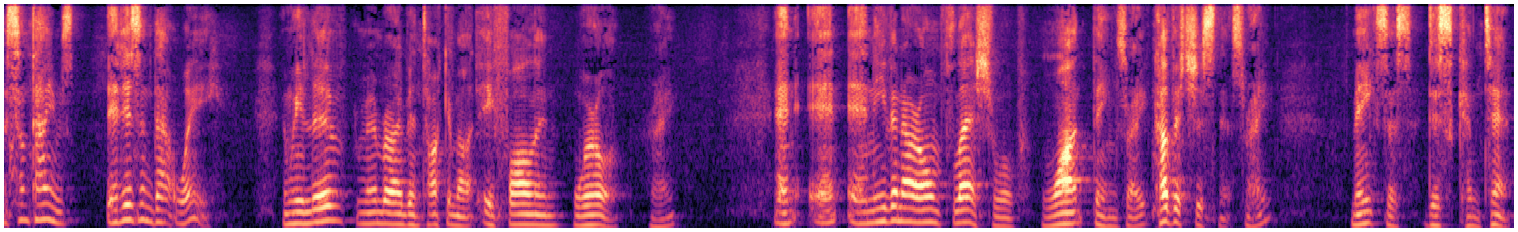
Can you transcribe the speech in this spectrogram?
But sometimes it isn't that way. And we live, remember, I've been talking about a fallen world, right? And, and, and even our own flesh will want things, right? Covetousness, right? Makes us discontent.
